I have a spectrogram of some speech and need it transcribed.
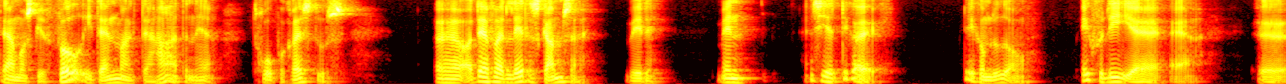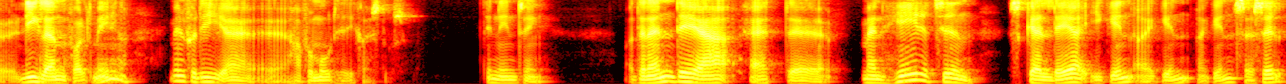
der er måske få i Danmark, der har den her tro på Kristus. Øh, og derfor er det let at skamme sig ved det. Men han siger, at det gør jeg ikke. Det er kommet ud over. Ikke fordi jeg er øh, ligeglad med folks meninger, men fordi jeg øh, har formodighed i Kristus. Det er den ene ting. Og den anden, det er, at øh, man hele tiden skal lære igen og igen og igen sig selv,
